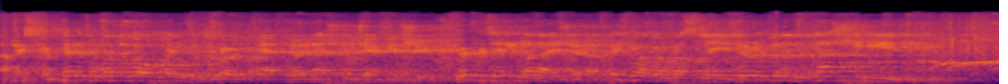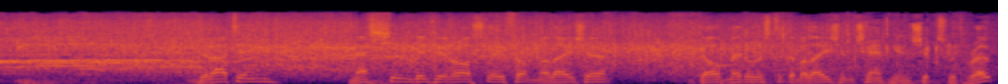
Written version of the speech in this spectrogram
Our next competitor won the gold medal with the rope at her national championship. Representing Malaysia, please welcome Rusli Zuratul Nashihin. Juratin Nashin binti Rosli from Malaysia, gold medalist at the Malaysian Championships with rope.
